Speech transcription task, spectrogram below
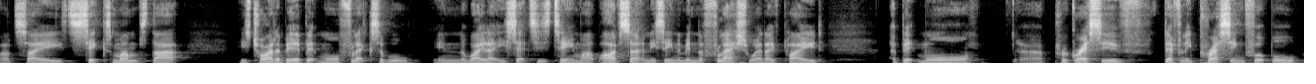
I'd say, six months that he's trying to be a bit more flexible in the way that he sets his team up. I've certainly seen them in the flesh where they've played a bit more uh, progressive, definitely pressing football.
